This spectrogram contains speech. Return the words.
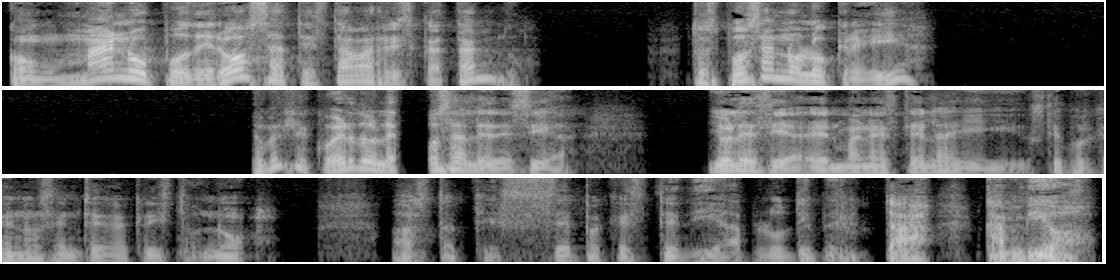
con mano poderosa te estaba rescatando. Tu esposa no lo creía. Yo me recuerdo, la esposa le decía, yo le decía, hermana Estela, ¿y usted por qué no se entrega a Cristo? No, hasta que sepa que este diablo de verdad cambió.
